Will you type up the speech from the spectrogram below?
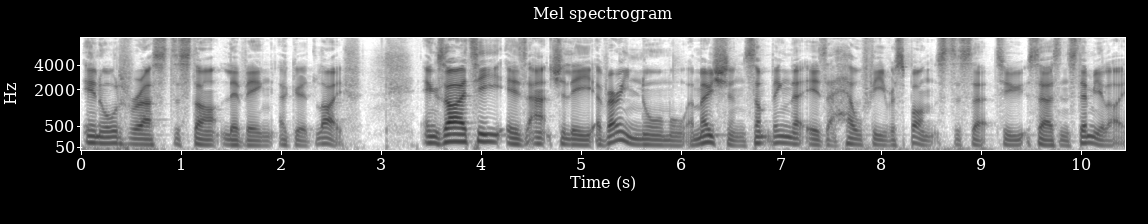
in order for us to start living a good life. Anxiety is actually a very normal emotion, something that is a healthy response to, to certain stimuli.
